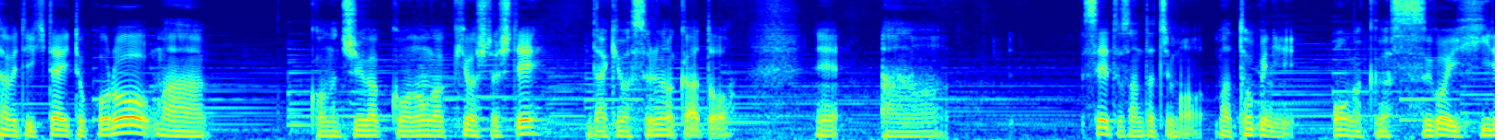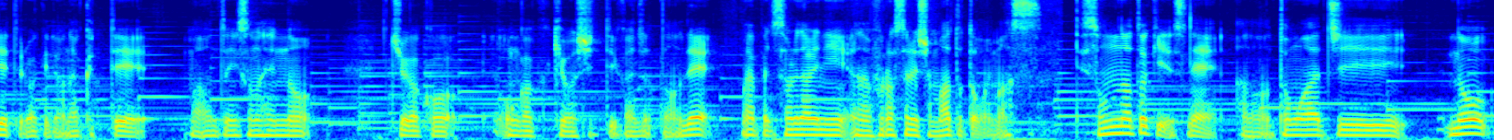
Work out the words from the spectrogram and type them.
食べていきたいところまあこの中学校の音楽教師として妥協するのかと、ね、あの生徒さんたちも、まあ、特に音楽がすごい秀でてるわけではなくて、まあ、本当にその辺の中学校音楽教師っていう感じだったので、まあ、やっぱりそれなりにあのフラストレーションもあったと思います。でそんな時ですねあの友達の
